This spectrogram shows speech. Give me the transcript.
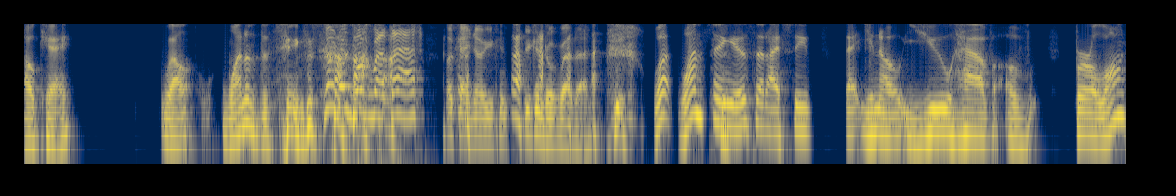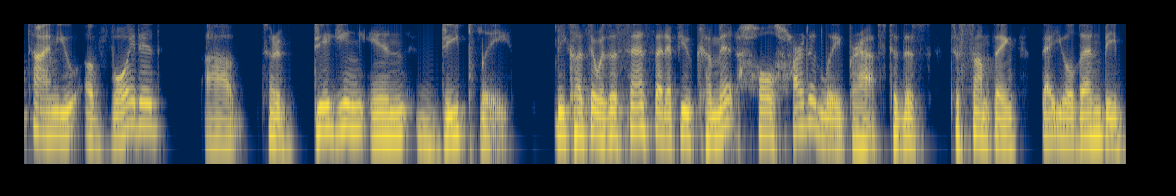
Okay. Well, one of the things. no, don't talk about that. Okay, no, you can you can talk about that. what one thing is that I've seen that you know you have of for a long time you avoided uh, sort of digging in deeply because there was a sense that if you commit wholeheartedly perhaps to this to something that you'll then be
